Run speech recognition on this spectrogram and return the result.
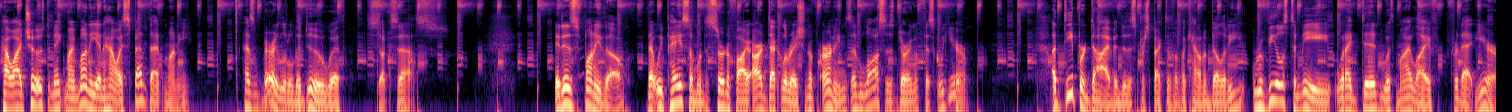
how I chose to make my money and how I spent that money has very little to do with success. It is funny, though, that we pay someone to certify our declaration of earnings and losses during a fiscal year. A deeper dive into this perspective of accountability reveals to me what I did with my life for that year.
